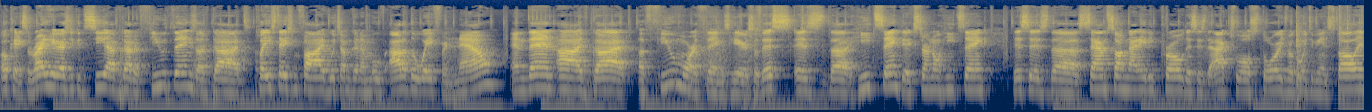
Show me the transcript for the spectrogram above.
Okay, so right here, as you can see, I've got a few things. I've got PlayStation 5, which I'm gonna move out of the way for now. And then I've got a few more things here. So this is the heatsink, the external heatsink. This is the Samsung 980 Pro. This is the actual storage we're going to be installing.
